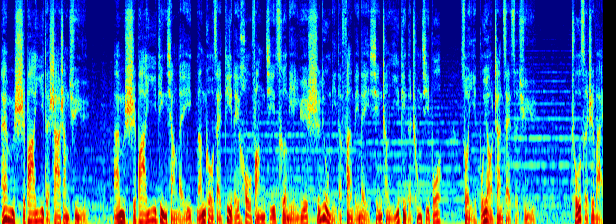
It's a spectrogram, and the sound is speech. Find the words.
M 十八一的杀伤区域。M 十八一定向雷能够在地雷后方及侧面约十六米的范围内形成一定的冲击波，所以不要站在此区域。除此之外，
